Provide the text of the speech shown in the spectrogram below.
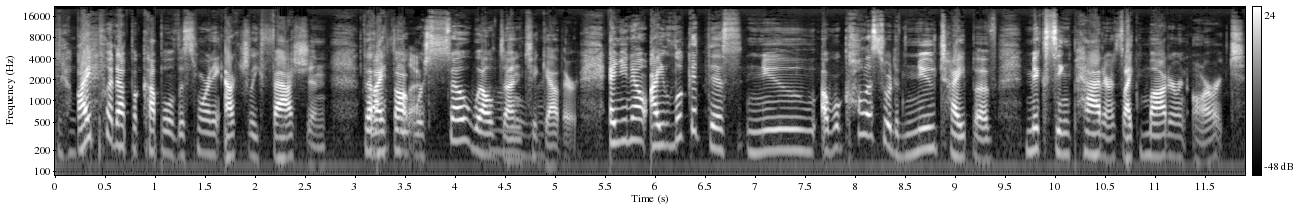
Mm-hmm. I put up a couple this morning, actually fashion, that oh, I thought look. were so well done oh. together. And you know, I look at this new, uh, I will call it sort of new type of mixing patterns, like modern art.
